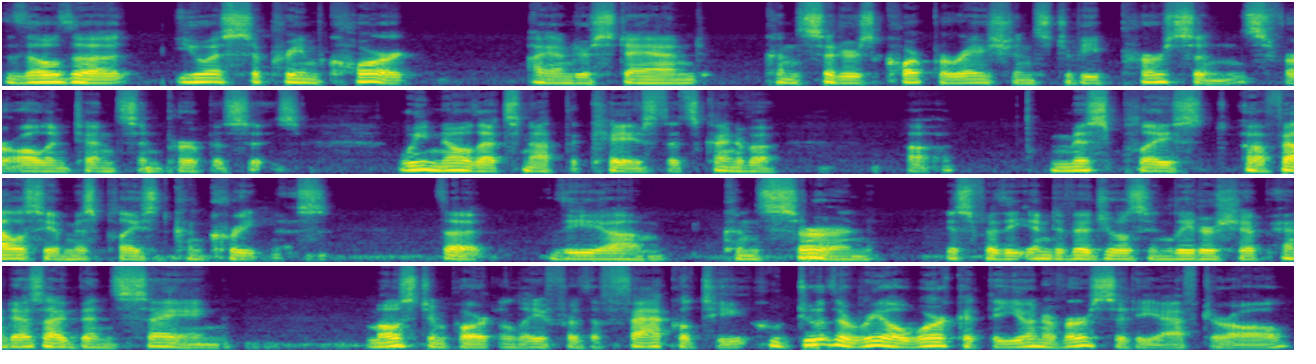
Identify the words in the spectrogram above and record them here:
though the U.S. Supreme Court, I understand, considers corporations to be persons for all intents and purposes, we know that's not the case. That's kind of a, a misplaced a fallacy of misplaced concreteness. The the um, concern is for the individuals in leadership, and as I've been saying, most importantly, for the faculty who do the real work at the university, after all,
